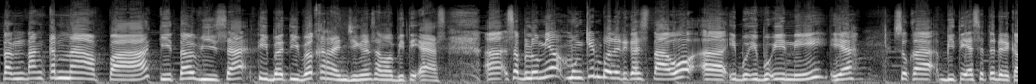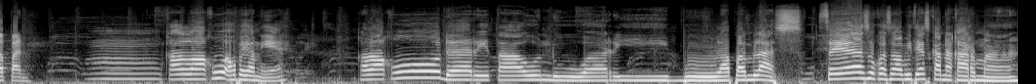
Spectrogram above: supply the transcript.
tentang kenapa kita bisa tiba-tiba keranjingan sama BTS. Eh, sebelumnya mungkin boleh dikasih tahu eh, ibu-ibu ini ya suka BTS itu dari kapan? Hmm, kalau aku apa ya nih ya? Kalau aku dari tahun 2018 Saya suka sama BTS karena karma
